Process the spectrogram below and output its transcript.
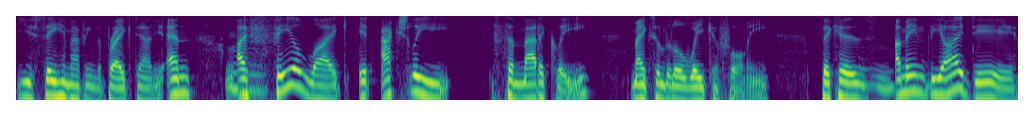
You see him having the breakdown. And I Mhm. feel like it actually thematically makes a little weaker for me because Mm. I mean the idea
